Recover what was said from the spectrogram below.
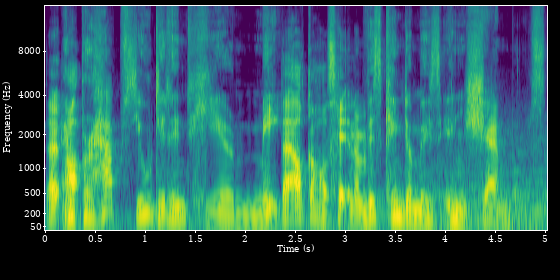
That, And al- perhaps you didn't hear me. that alcohol's hitting him. This kingdom is in shambles.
